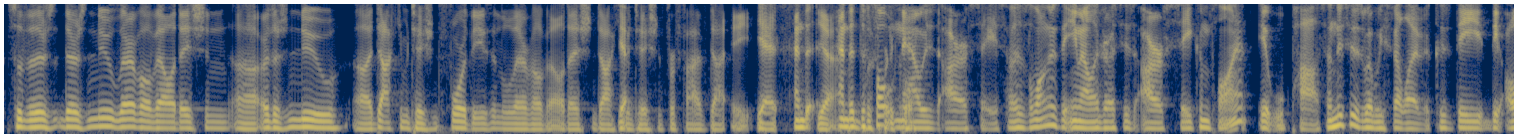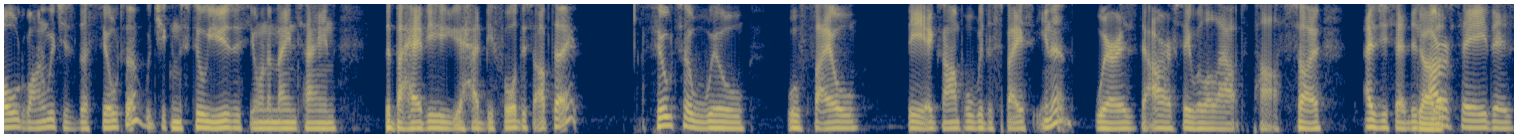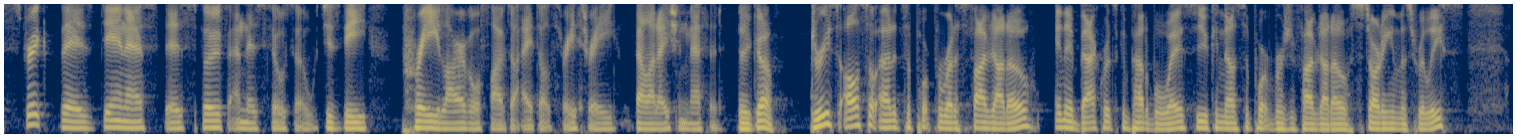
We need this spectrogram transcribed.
So there's there's new Laravel validation, uh, or there's new uh, documentation for these in the Laravel validation documentation for 5.8. Yeah, and the, Yeah, and the default cool. now is RFC. So as long as the email address is RFC compliant, it will pass. And this is where we fell over because the the old one, which is the filter, which you can still use if you want to maintain the behavior you had before this update, filter will will fail the example with a space in it, whereas the RFC will allow it to pass. So as you said, there's Got it. RFC, there's strict, there's DNS, there's spoof, and there's filter, which is the pre Laravel 5.8.33 validation method. There you go. Dries also added support for Redis 5.0 in a backwards compatible way, so you can now support version 5.0 starting in this release.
